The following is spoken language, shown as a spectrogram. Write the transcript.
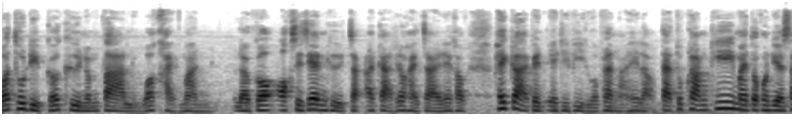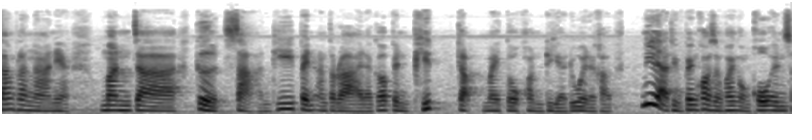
วัตถุดิบก็คือน้ำตาลหรือว่าไขมัน แล้วก็ออกซิเจน คือจากอากาศที่เราหายใจเนะครับให้กลายเป็น ATP หรือว่าพลังงานให้เรา แต่ทุกครั้งที่ไมโตคอนเดรียสร้างพลังงานเนี่ยมันจะเกิดสารที่เป็นอันตราย แล้วก็เป็นพิษกับไมโตคอนเดรียด้วยนะครับ นี่แหละถึงเป็นความสำคัญของโคเอนไซ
